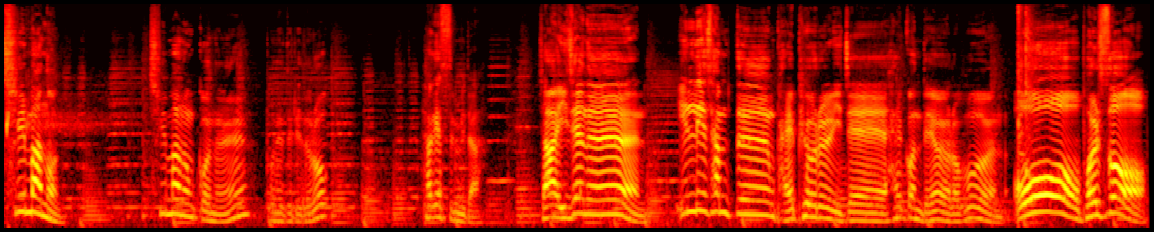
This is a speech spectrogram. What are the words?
7만원. 7만원권을 보내드리도록 하겠습니다. 자 이제는 1, 2, 3등 발표를 이제 할 건데요 여러분. 오 벌써.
